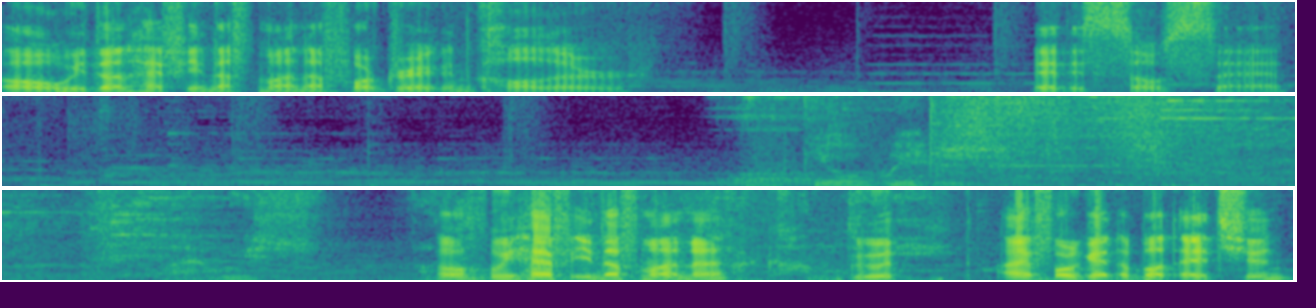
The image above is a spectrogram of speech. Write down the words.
Oh, we don't have enough mana for Dragoncaller. That is so sad. Your wish. I wish. Oh, we have enough mana. never come to Good. I forget about Etchun.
